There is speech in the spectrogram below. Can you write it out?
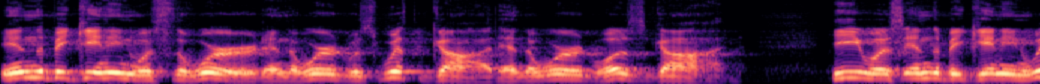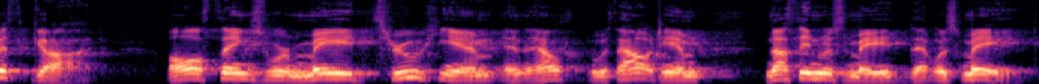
In the beginning was the Word, and the Word was with God, and the Word was God. He was in the beginning with God. All things were made through him, and without him, nothing was made that was made.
